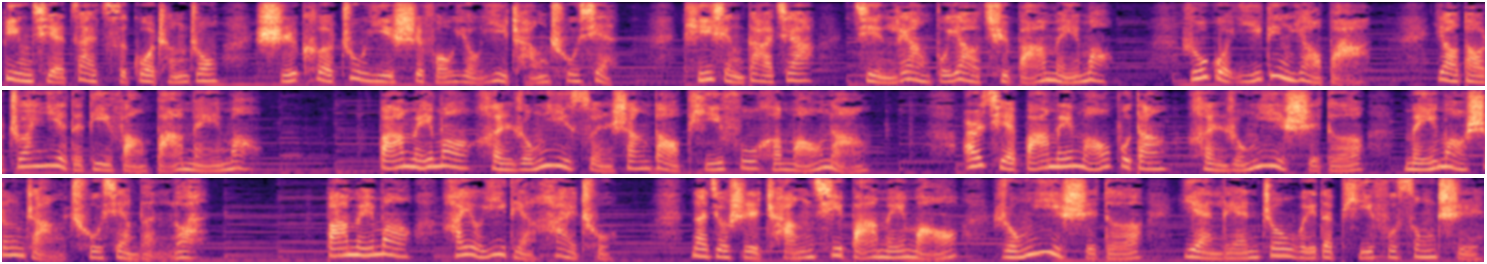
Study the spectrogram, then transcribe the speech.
并且在此过程中时刻注意是否有异常出现，提醒大家尽量不要去拔眉毛。如果一定要拔，要到专业的地方拔眉毛。拔眉毛很容易损伤到皮肤和毛囊，而且拔眉毛不当很容易使得眉毛生长出现紊乱。拔眉毛还有一点害处。那就是长期拔眉毛，容易使得眼帘周围的皮肤松弛，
